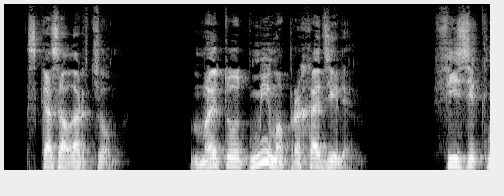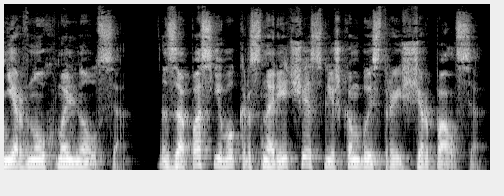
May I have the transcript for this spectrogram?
— сказал Артем. «Мы тут мимо проходили». Физик нервно ухмыльнулся. Запас его красноречия слишком быстро исчерпался.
